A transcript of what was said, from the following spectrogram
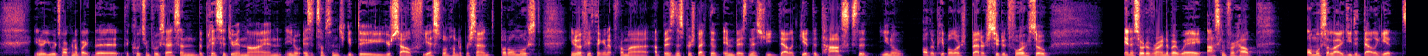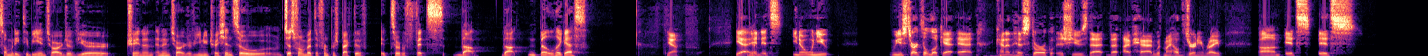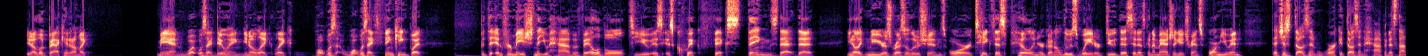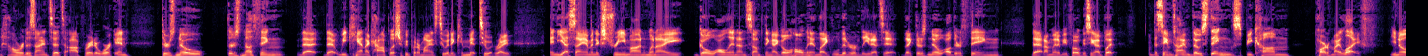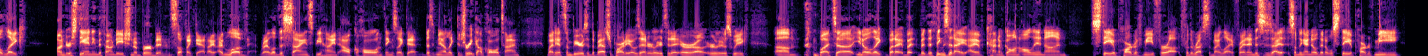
you know, you were talking about the, the coaching process and the place that you're in now. And, you know, is it something you could do yourself? Yes, 100%. But almost, you know, if you're thinking it from a, a business perspective, in business, you delegate the tasks that, you know, other people are better suited for. So in a sort of roundabout way, asking for help almost allowed you to delegate somebody to be in charge of your training and in charge of your nutrition. So just from a different perspective, it sort of fits that that bill, I guess. Yeah. yeah. Yeah, and it's you know when you when you start to look at at kind of the historical issues that that I've had with my health journey, right? Um, it's it's you know I look back at it, I'm like, man, what was I doing? You know, like like what was what was I thinking? But but the information that you have available to you is is quick fix things that that you know like New Year's resolutions or take this pill and you're going to lose weight or do this and it's going to magically transform you and that just doesn't work. It doesn't happen. It's not how we're designed to to operate or work. And there's no there's nothing that that we can't accomplish if we put our minds to it and commit to it, right? And yes, I am an extreme on when I go all in on something, I go all in like literally that's it. Like there's no other thing that I'm going to be focusing on. But at the same time, those things become part of my life, you know, like understanding the foundation of bourbon and stuff like that. I, I, love that, right? I love the science behind alcohol and things like that. Doesn't mean I like to drink alcohol all the time. Might have had some beers at the bachelor party I was at earlier today or uh, earlier this week. Um, but, uh, you know, like, but I, but, but the things that I, I have kind of gone all in on stay a part of me for, uh, for the rest of my life, right? And this is I, something I know that it will stay a part of me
